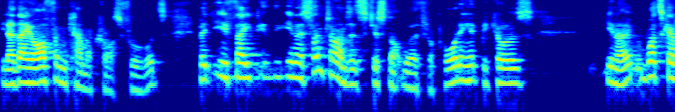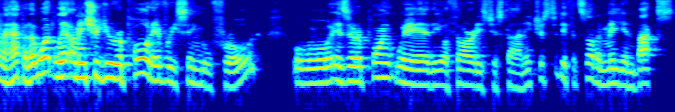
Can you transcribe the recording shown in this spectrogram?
you know, they often come across frauds. But if they, you know, sometimes it's just not worth reporting it because, you know, what's going to happen? At what? Le- I mean, should you report every single fraud, or is there a point where the authorities just aren't interested? If it's not a million bucks,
